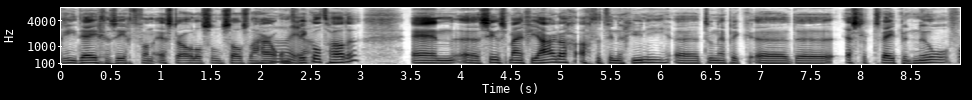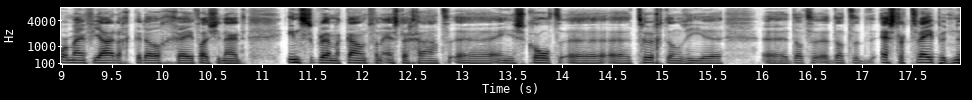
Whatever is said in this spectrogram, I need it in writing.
3D-gezicht van Esther Olofsson zoals we haar oh, ontwikkeld hadden. En uh, sinds mijn verjaardag, 28 juni, uh, toen heb ik uh, de Esther 2.0 voor mijn verjaardag cadeau gegeven. Als je naar het Instagram-account van Esther gaat en je scrolt terug, dan zie je dat, dat Esther 2.0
